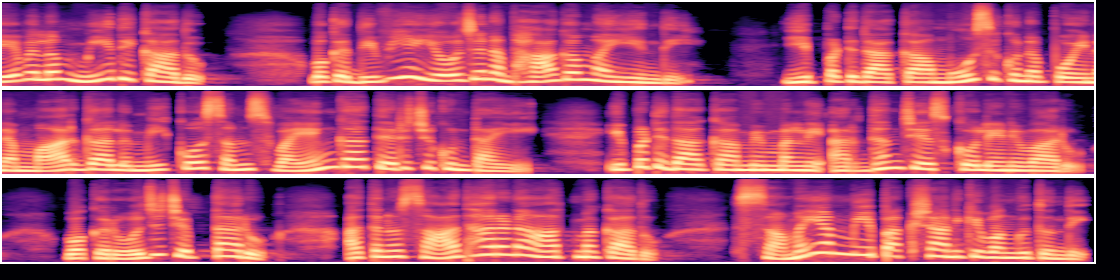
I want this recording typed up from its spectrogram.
కేవలం మీది కాదు. ఒక దివ్య యోజన భాగం అయ్యింది. ఇప్పటిదాకా మూసుకునపోయిన మార్గాలు మీకోసం స్వయంగా తెరుచుకుంటాయి. ఇప్పటిదాకా మిమ్మల్ని అర్థం చేసుకోలేనివారు ఒకరోజు చెప్తారు అతను సాధారణ ఆత్మ కాదు సమయం మీ పక్షానికి వంగుతుంది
